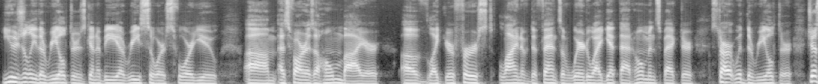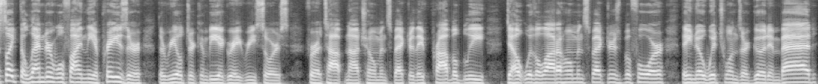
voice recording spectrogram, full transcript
usually the realtor is going to be a resource for you um, as far as a home buyer of like your first line of defense of where do I get that home inspector? Start with the realtor. Just like the lender will find the appraiser, the realtor can be a great resource for a top notch home inspector. They've probably dealt with a lot of home inspectors before. They know which ones are good and bad.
